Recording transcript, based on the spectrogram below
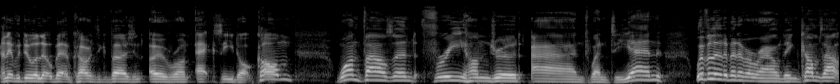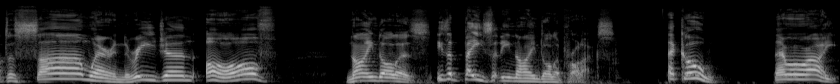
And if we do a little bit of currency conversion over on xe.com, 1,320 yen with a little bit of a rounding comes out to somewhere in the region of $9. These are basically $9 products. They're cool. They're all right.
